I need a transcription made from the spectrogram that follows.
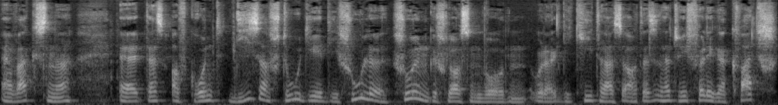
Erwachsene, äh, dass aufgrund dieser Studie die Schule, Schulen geschlossen wurden oder die Kitas auch. Das ist natürlich völliger Quatsch.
